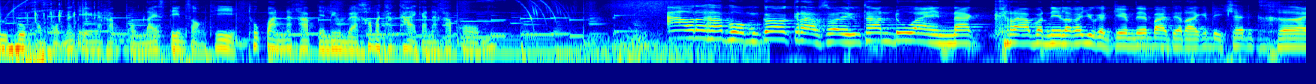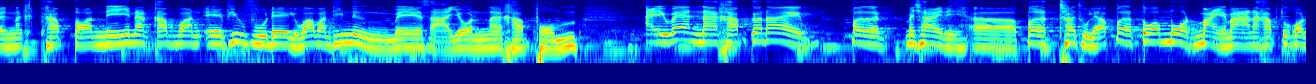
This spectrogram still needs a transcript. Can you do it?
YouTube ของผมนั่นเองนะครับ ผมไลฟ์สตรีม2ที่ทุกวันนะครับ อย่าลืมแวะเข้ามาทักทายกันนะครับผมเอาละครับผมก็กราบสวัสดีทุกท่านด้วยนะครับ ครับวันนี้เราก็อยู่กับเกมเดย์บายเทไรกันอีกเช่นเคยนะครับ ตอนนี้นะครับวันเอพิลฟูเดย์หรือว่าวันที่ 1 เมษายนนะครับ ผมไอแว่นนะครับก็ได้ เปิดไม่ใช่ดิเอ่อเปิดเธอถูกแล้วเปิดตัวโหมดใหม่มานะครับทุกคน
